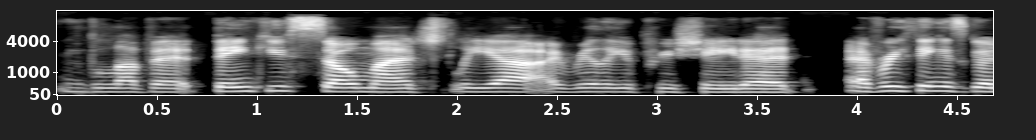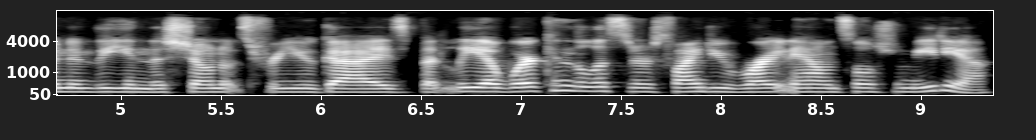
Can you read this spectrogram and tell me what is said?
dragon. Love it. Thank you so much, Leah. I really appreciate it. Everything is going to be in the show notes for you guys. But Leah, where can the listeners find you right now on social media?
